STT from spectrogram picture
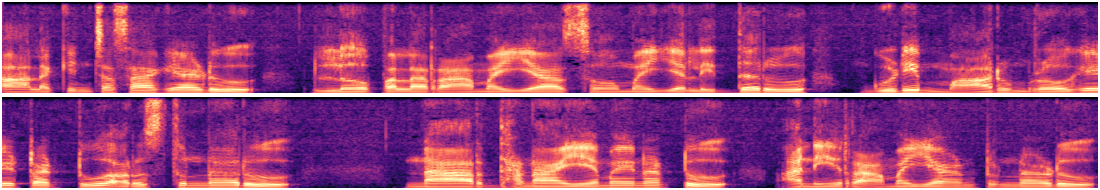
ఆలకించసాగాడు. లోపల రామయ్య సోమయ్యలిద్దరూ గుడి మారు మ్రోగేటట్టు అరుస్తున్నారు. నా అర్ధన ఏమైనట్టు అని రామయ్య అంటున్నాడు.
